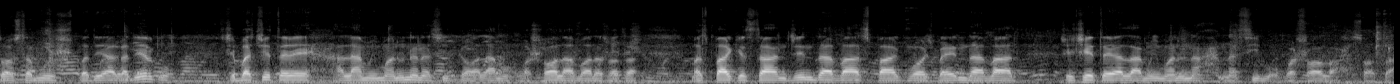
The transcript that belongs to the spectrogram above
تاسو ته موږ په دې هغه ډیر کو چې بچی ته الله مو ایمانونه نصیب کړه الله مو خوشاله آباد ساته بس پاکستان زنده باد سپاک واش به زنده باد چې چې ته الله می مننه نصیب او خوشاله ساته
